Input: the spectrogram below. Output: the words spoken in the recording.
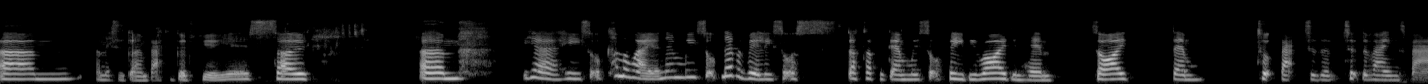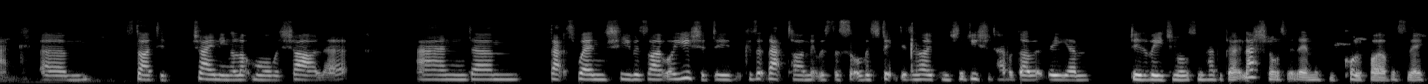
Um, and this is going back a good few years. So um, yeah, he sort of come away, and then we sort of never really sort of stuck up again with sort of Phoebe riding him. So I then took back to the took the reins back, um, started training a lot more with Charlotte, and um, that's when she was like, "Well, you should do," because at that time it was the sort of restricted and open. Said, "You should have a go at the um, do the regionals and have a go at nationals with him if you qualify, obviously,"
